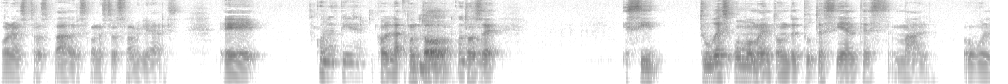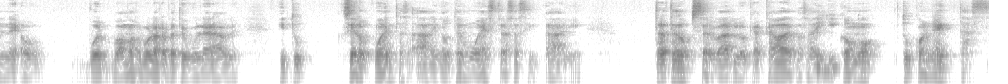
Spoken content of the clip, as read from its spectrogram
con nuestros padres, con nuestros familiares, eh, con la tierra. con, la, con todo. con todo. Entonces, si tú ves un momento donde tú te sientes mal o, vulne- o vamos a volver a repetir vulnerable y tú se lo cuentas a alguien o te muestras así a alguien, trata de observar lo que acaba de pasar y cómo tú conectas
